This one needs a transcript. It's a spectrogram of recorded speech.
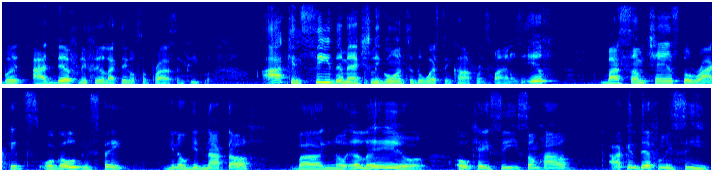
but I definitely feel like they're going to surprise some people. I can see them actually going to the Western Conference Finals if by some chance the Rockets or Golden State, you know, get knocked off by, you know, LA or OKC somehow. I can definitely see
